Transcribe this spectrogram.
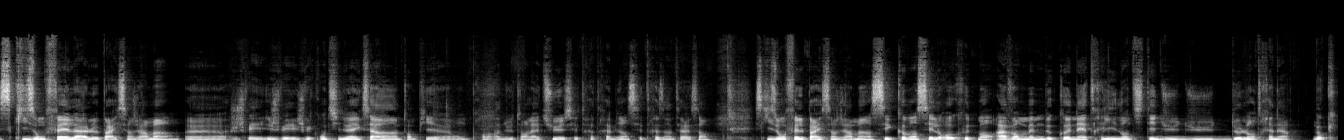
ce qu'ils ont fait là, le Paris Saint-Germain, euh, je, vais, continuer avec ça, hein, tant pis, euh, on prendra du temps là-dessus et c'est très très bien, c'est très intéressant. Ce qu'ils ont fait le Paris Saint-Germain, c'est commencer le recrutement avant même de connaître l'identité de l'entraîneur. Donc,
